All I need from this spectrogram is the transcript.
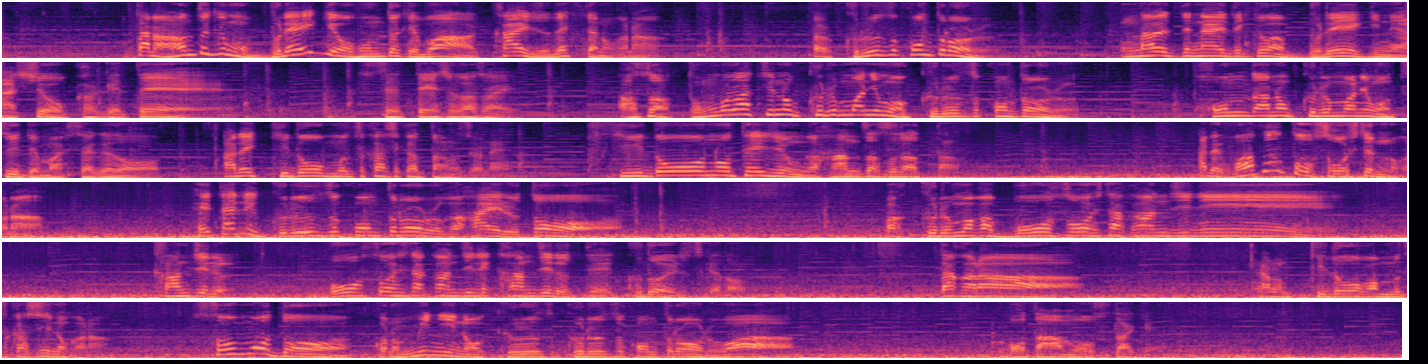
ただあの時もブレーキを踏んとけば解除できたのかな。だからクルーズコントロール。慣れてない時はブレーキに足をかけて、設定してください。あ、そうだ、友達の車にもクルーズコントロール。ホンダの車にもついてましたけど、あれ起動難しかったんですよね。起動の手順が煩雑だった。あれわざとそうしてるのかな下手にクルーズコントロールが入ると、まあ、車が暴走した感じに感じる。暴走した感じに感じるってくどいですけど。だから、あの、起動が難しいのかな。そう思うと、このミニのクルクルーズコントロールは、ボタンを押すだけ。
